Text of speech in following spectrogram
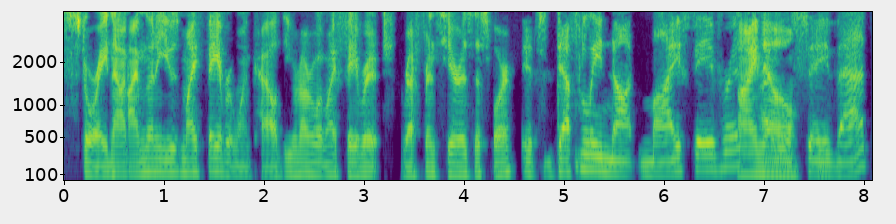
story. Now I'm going to use my favorite one, Kyle. Do you remember what my favorite reference here is this for? It's definitely not my favorite. I know. I will say that,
